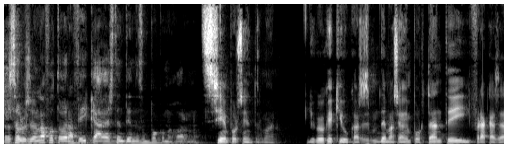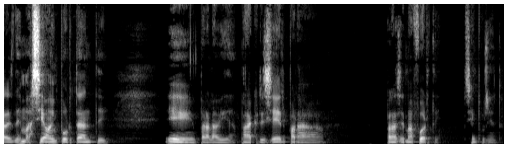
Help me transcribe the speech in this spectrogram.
resolución la fotografía y cada vez te entiendes un poco mejor, ¿no? 100%, hermano. Yo creo que equivocarse es demasiado importante y fracasar es demasiado importante eh, para la vida, para crecer, para para ser más fuerte, 100%.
